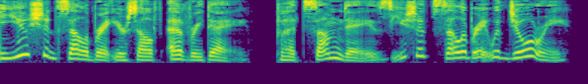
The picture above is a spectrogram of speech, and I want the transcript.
You should celebrate yourself every day, but some days you should celebrate with jewelry.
